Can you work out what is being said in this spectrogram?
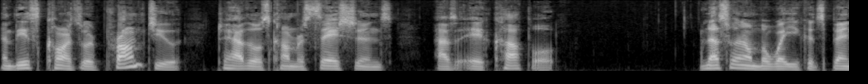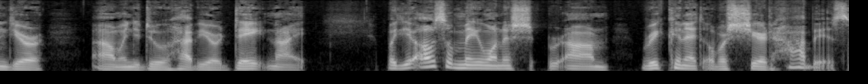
And these cards would prompt you to have those conversations as a couple. And that's another way you could spend your uh, when you do have your date night. But you also may want to sh- um, reconnect over shared hobbies.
